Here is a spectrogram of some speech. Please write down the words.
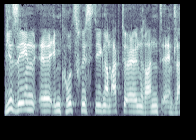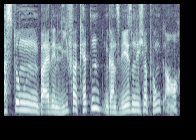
Wir sehen äh, im kurzfristigen, am aktuellen Rand Entlastungen bei den Lieferketten, ein ganz wesentlicher Punkt auch.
